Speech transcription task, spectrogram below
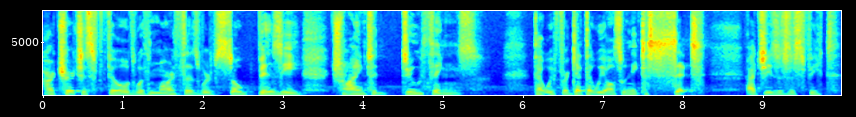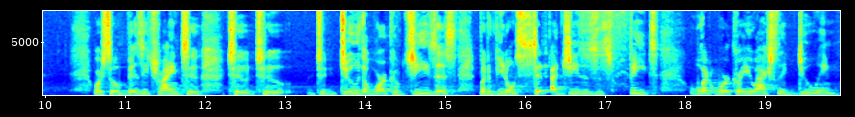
Our church is filled with Marthas. We're so busy trying to do things that we forget that we also need to sit at Jesus' feet We're so busy trying to, to, to, to do the work of Jesus. But if you don't sit at Jesus' feet, what work are you actually doing?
